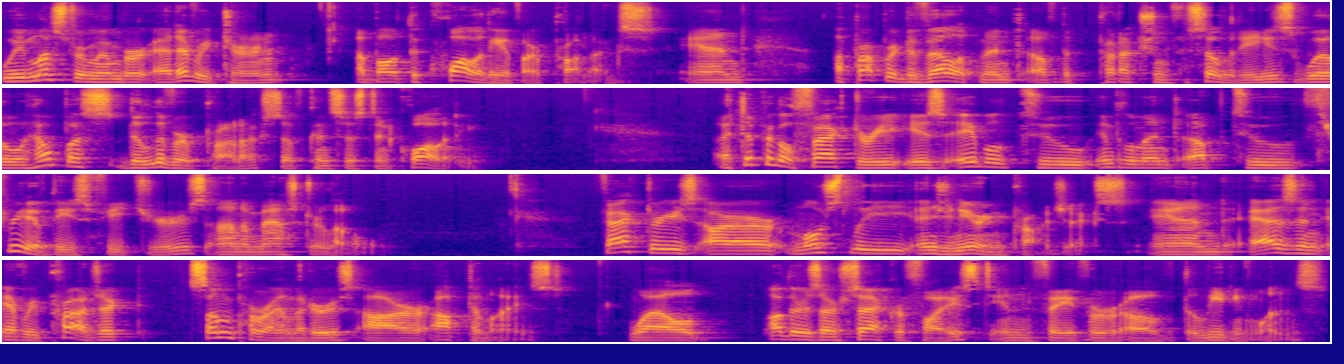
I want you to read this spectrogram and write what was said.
we must remember at every turn about the quality of our products, and a proper development of the production facilities will help us deliver products of consistent quality. A typical factory is able to implement up to three of these features on a master level. Factories are mostly engineering projects, and as in every project, some parameters are optimized, while others are sacrificed in favor of the leading ones.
